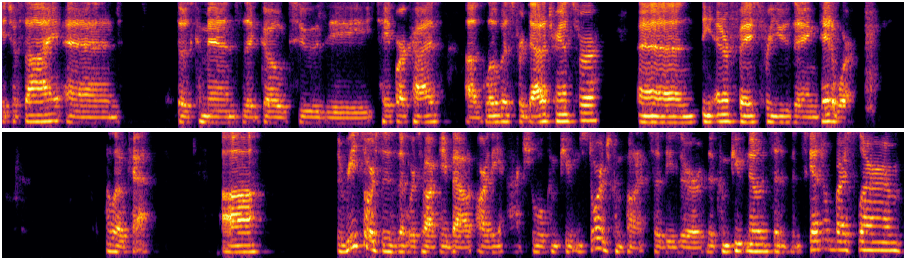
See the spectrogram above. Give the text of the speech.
HSI, and those commands that go to the tape archive, uh, Globus for data transfer, and the interface for using DataWarp. Hello, Kat. Uh, the resources that we're talking about are the actual compute and storage components. So these are the compute nodes that have been scheduled by Slurm,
